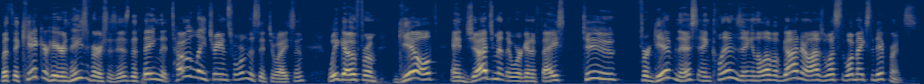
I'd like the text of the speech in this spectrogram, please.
But the kicker here in these verses is the thing that totally transformed the situation. We go from guilt and judgment that we're going to face to forgiveness and cleansing and the love of God in our lives. What's, what makes the difference?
